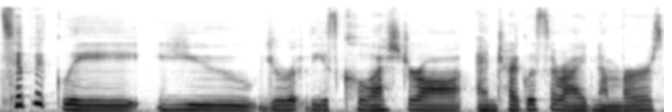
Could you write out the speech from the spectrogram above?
typically you your these cholesterol and triglyceride numbers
